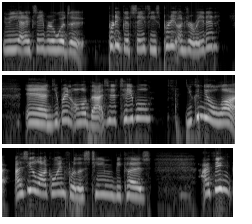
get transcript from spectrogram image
and then you got Xavier Woods, a pretty good safety. He's pretty underrated. And you bring all of that to the table, you can do a lot. I see a lot going for this team because I think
